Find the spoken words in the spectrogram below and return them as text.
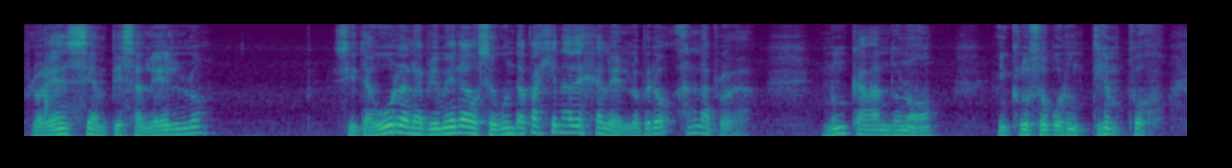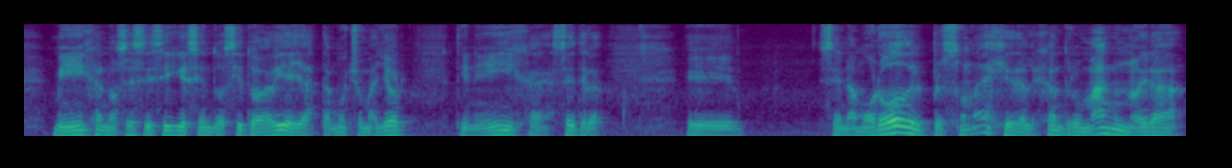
Florencia empieza a leerlo. Si te aburre la primera o segunda página, deja leerlo, pero haz la prueba. Nunca abandonó, incluso por un tiempo, mi hija, no sé si sigue siendo así todavía, ya está mucho mayor, tiene hija, etc. Eh, se enamoró del personaje de Alejandro Magno, era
